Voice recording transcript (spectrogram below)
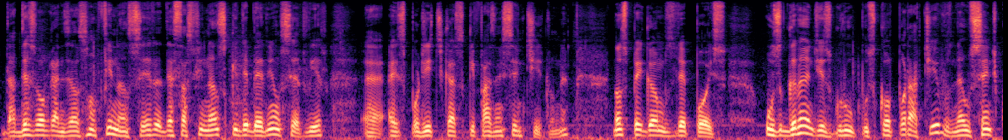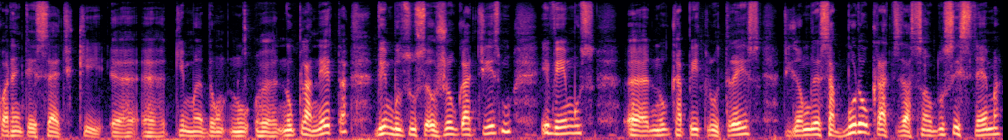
da desorganização financeira dessas finanças que deveriam servir eh, às políticas que fazem sentido. Né? Nós pegamos depois os grandes grupos corporativos, né, os 147 que, eh, que mandam no, no, planeta, vimos o seu julgatismo e vimos no capítulo 3, digamos, essa burocratização do sistema,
